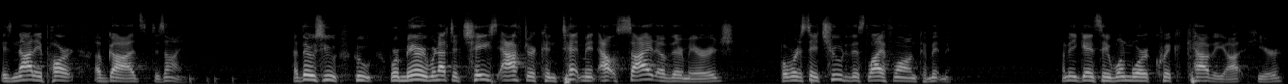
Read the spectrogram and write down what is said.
is not a part of God's design. That those who, who were married were not to chase after contentment outside of their marriage, but were to stay true to this lifelong commitment. Let me again say one more quick caveat here.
